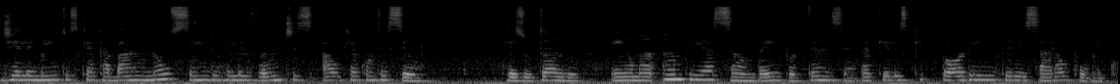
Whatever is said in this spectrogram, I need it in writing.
de elementos que acabaram não sendo relevantes ao que aconteceu, resultando em uma ampliação da importância daqueles que podem interessar ao público.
